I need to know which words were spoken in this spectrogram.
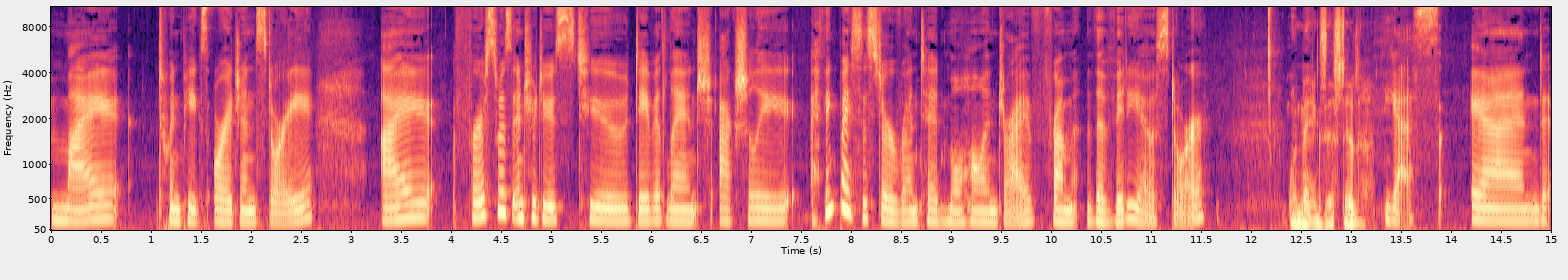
my Twin Peaks origin story. I first was introduced to David Lynch. Actually, I think my sister rented Mulholland Drive from the video store. When they existed, Yes. And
